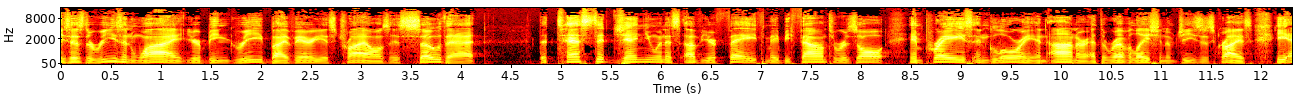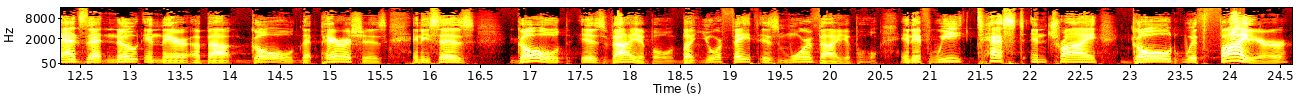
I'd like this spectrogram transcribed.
He says the reason why you're being grieved by various trials is so that the tested genuineness of your faith may be found to result in praise and glory and honor at the revelation of Jesus Christ. He adds that note in there about gold that perishes, and he says, Gold is valuable, but your faith is more valuable. And if we test and try gold with fire,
